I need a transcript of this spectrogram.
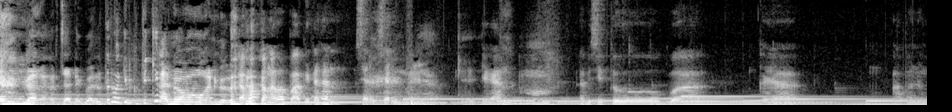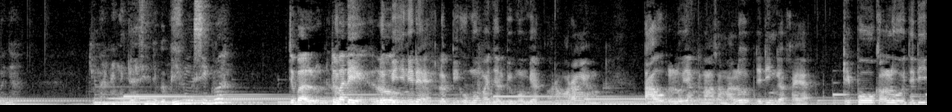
Enggak, enggak bercanda gue. Lu terus makin kepikiran sama omongan gue apa-apa nggak apa-apa kita kan sharing-sharing Iya. Ya kan Hmm. habis itu gue kayak apa namanya gimana ngejelasin juga bingung sih gue coba lu coba Lebih- deh lu lebih ini deh, lebih umum aja, lebih umum biar orang-orang yang tahu lu yang kenal sama lu jadi nggak kayak kepo ke lu, jadi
